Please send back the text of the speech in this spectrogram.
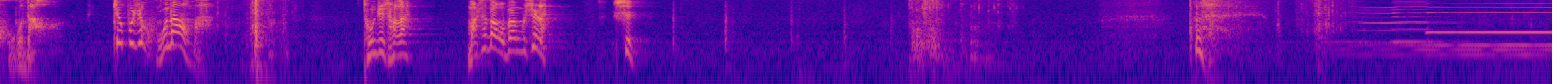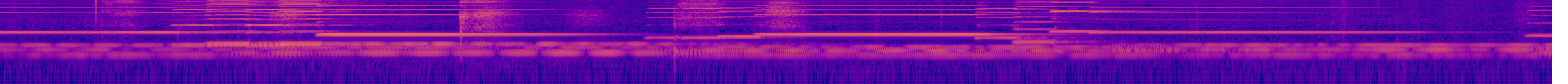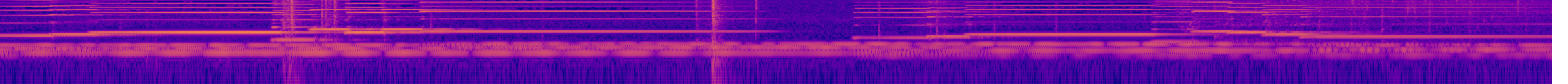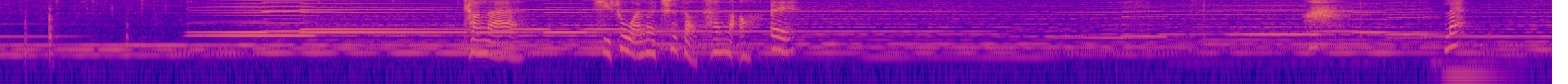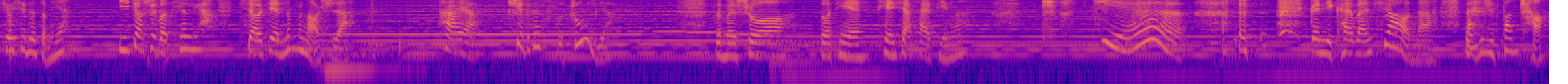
胡闹，这不是胡闹吗？通知常来，马上到我办公室来。是。完了吃早餐了啊。哎，来，休息的怎么样？一觉睡到天亮。小健那么老实啊？他呀，睡得跟死猪一样。怎么说？昨天天下太平了？姐，跟你开玩笑呢。来日方长。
